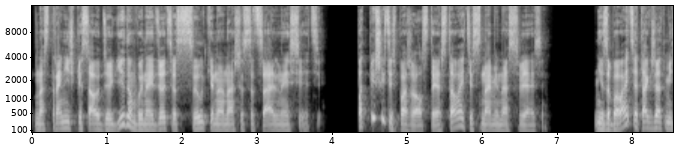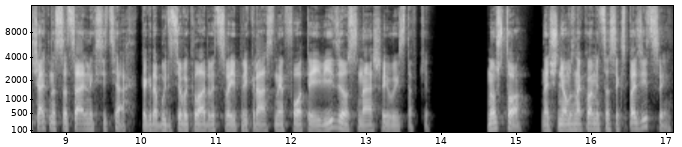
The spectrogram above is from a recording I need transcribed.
На страничке с аудиогидом вы найдете ссылки на наши социальные сети. Подпишитесь, пожалуйста, и оставайтесь с нами на связи. Не забывайте также отмечать нас в социальных сетях, когда будете выкладывать свои прекрасные фото и видео с нашей выставки. Ну что, начнем знакомиться с экспозицией?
